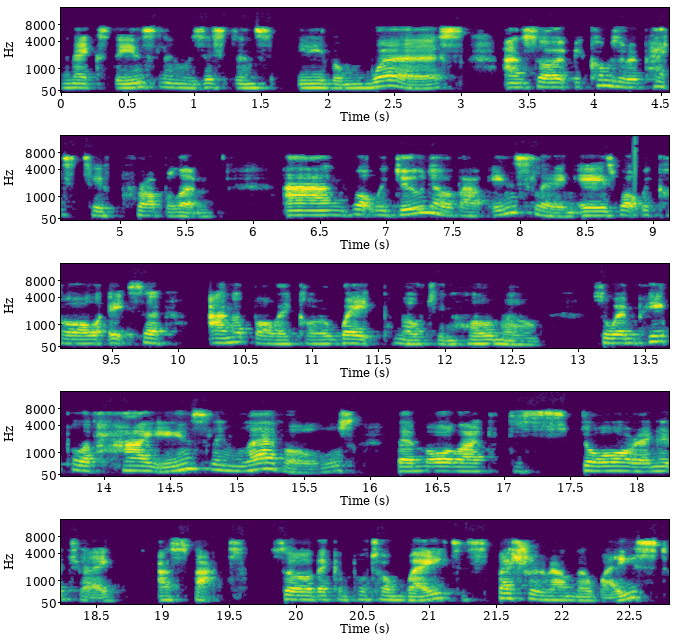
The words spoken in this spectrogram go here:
makes the insulin resistance even worse. And so it becomes a repetitive problem. And what we do know about insulin is what we call it's a anabolic or a weight promoting hormone. So when people have high insulin levels, they're more likely to store energy as fat. So they can put on weight, especially around their waist.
